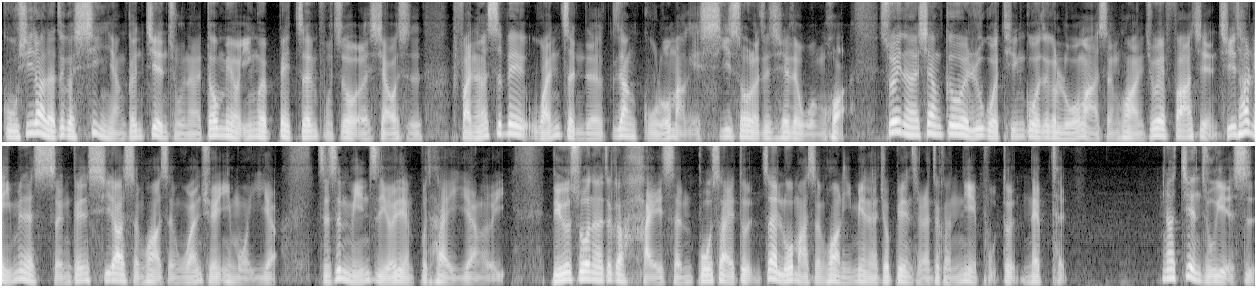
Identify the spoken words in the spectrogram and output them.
古希腊的这个信仰跟建筑呢都没有因为被征服之后而消失，反而是被完整的让古罗马给吸收了这些的文化。所以呢，像各位如果听过这个罗马神话，你就会发现，其实它里面的神跟希腊神话神完全一模一样，只是名字有点不太一样而已。比如说呢，这个海神波塞顿在罗马神话里面呢就变成了这个涅普顿 （Neptune），那建筑也是。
